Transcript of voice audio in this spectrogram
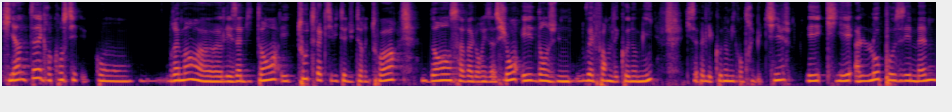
qui intègre vraiment euh, les habitants et toute l'activité du territoire dans sa valorisation et dans une nouvelle forme d'économie qui s'appelle l'économie contributive et qui est à l'opposé même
